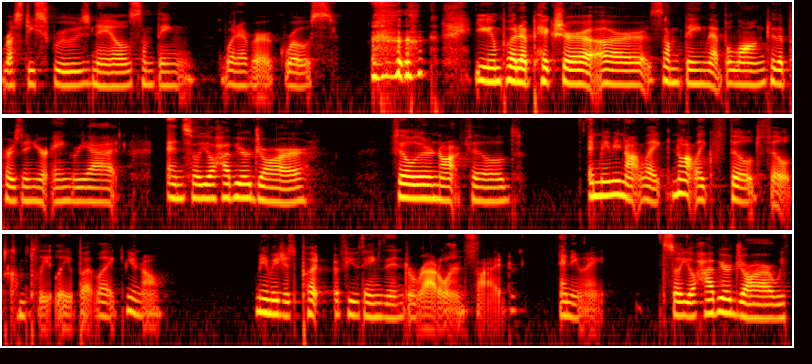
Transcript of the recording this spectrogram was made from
rusty screws, nails, something, whatever, gross. you can put a picture or something that belonged to the person you're angry at. And so you'll have your jar filled or not filled. And maybe not like not like filled filled completely, but like, you know, maybe just put a few things in to rattle inside. Anyway, So you'll have your jar with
